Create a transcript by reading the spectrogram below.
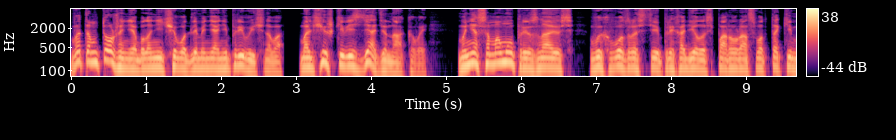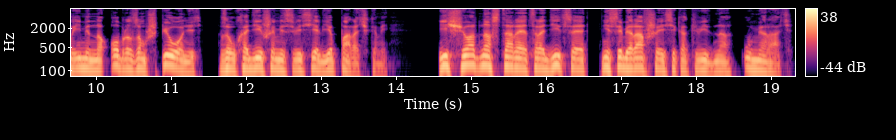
В этом тоже не было ничего для меня непривычного. Мальчишки везде одинаковы. Мне самому, признаюсь, в их возрасте приходилось пару раз вот таким именно образом шпионить за уходившими с веселья парочками — еще одна старая традиция, не собиравшаяся, как видно, умирать.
